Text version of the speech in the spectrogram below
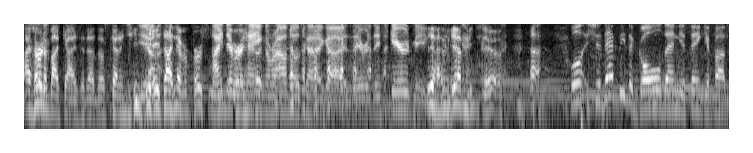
I heard of- about guys that have those kind of GPAs. Yeah. I never personally. I never hang it. around those kind of guys. They were, they scared me. Yeah, yeah, me too. well, should that be the goal then? You think if a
